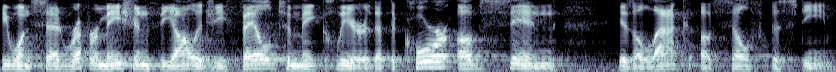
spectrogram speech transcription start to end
He once said Reformation theology failed to make clear that the core of sin is a lack of self esteem.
